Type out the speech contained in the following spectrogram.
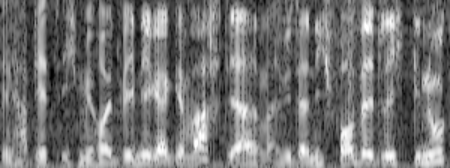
den habe jetzt ich mir heute weniger gemacht, ja, mal wieder nicht vorbildlich genug.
